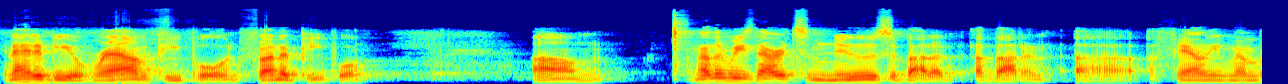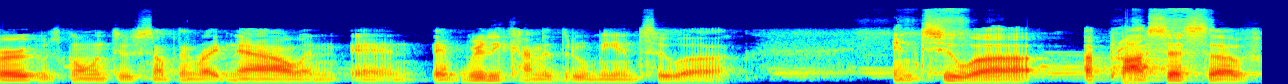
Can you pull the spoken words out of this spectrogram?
and I had to be around people in front of people. Um, another reason I heard some news about a about an, uh, a family member who's going through something right now, and and it really kind of threw me into a into a, a process of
